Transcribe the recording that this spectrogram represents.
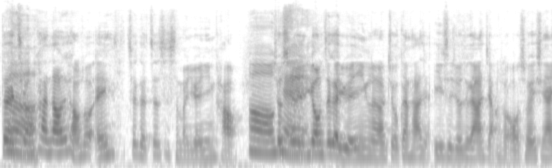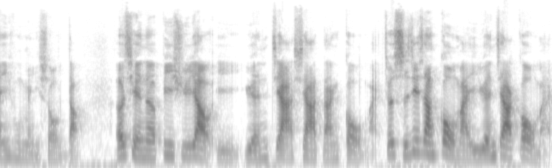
对，结果看到就想说，哎、欸，这个这是什么原因？好，oh, okay. 就是用这个原因呢，就跟他讲，意思就是跟他讲说，哦，所以现在衣服没收到，而且呢，必须要以原价下单购买，就实际上购买以原价购买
